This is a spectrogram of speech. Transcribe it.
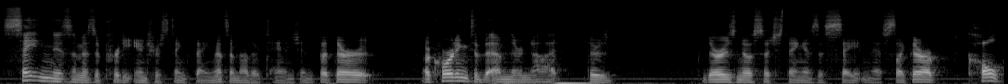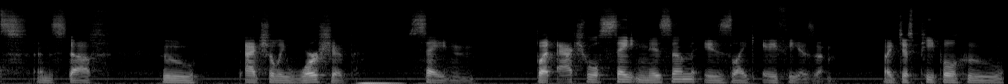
Satanism is a pretty interesting thing. That's another tangent, but they're according to them they're not there's there is no such thing as a Satanist. Like there are cults and stuff who actually worship Satan, but actual Satanism is like atheism, like just people who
